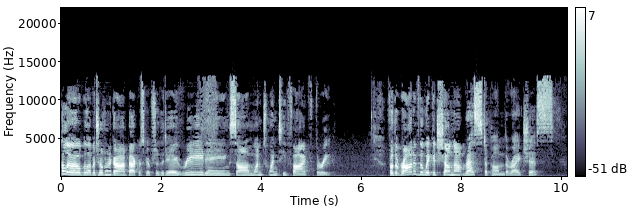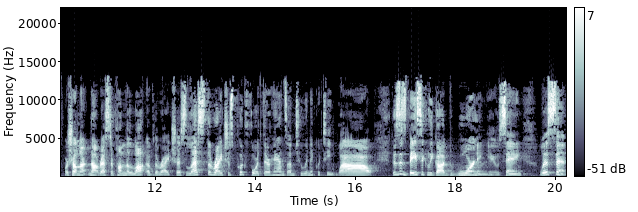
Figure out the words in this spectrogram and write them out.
Hello, beloved children of God. Back with scripture of the day, reading Psalm 125 3. For the rod of the wicked shall not rest upon the righteous, or shall not, not rest upon the lot of the righteous, lest the righteous put forth their hands unto iniquity. Wow. This is basically God warning you, saying, listen,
